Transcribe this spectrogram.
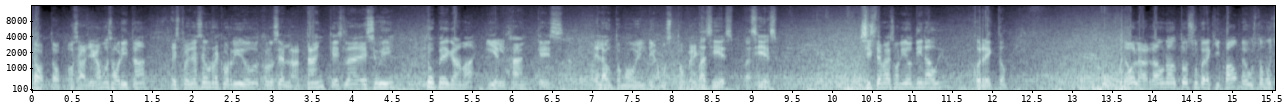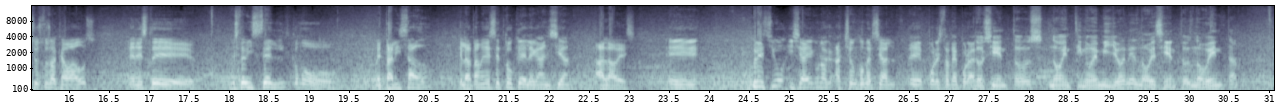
Top, top. O sea, llegamos ahorita, después de hacer un recorrido, de conocer la TAN, que es la SUV tope de gama, y el Han, que es el automóvil, digamos, tope de gama. Así es, así es. Sistema de sonido DIN Audio. Correcto. No, la verdad, un auto súper equipado. Me gustó mucho estos acabados en este, este bisel como metalizado, que le da también ese toque de elegancia a la vez. Eh, precio y si hay alguna acción comercial eh, por esta temporada. 299 millones 990.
